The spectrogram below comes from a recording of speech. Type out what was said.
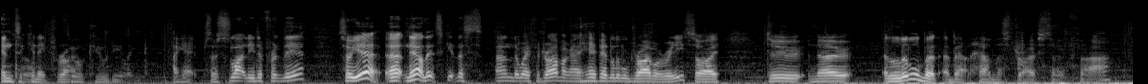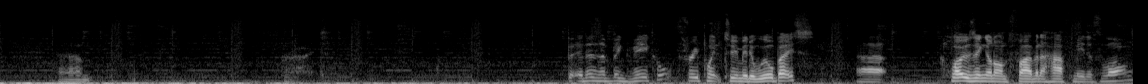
Interconnect, so, right. Through QD link. Okay, so slightly different there. So yeah, uh, now let's get this underway for driving. I have had a little drive already, so I do know a little bit about how this drives so far. Um, right. But it is a big vehicle, 3.2 meter wheelbase, uh, closing in on five and a half meters long.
